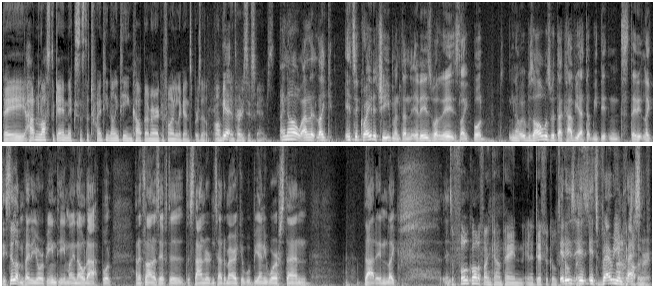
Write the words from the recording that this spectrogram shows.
they hadn't lost a game mix since the 2019 Copa America final against Brazil, unbeaten Yeah. in 36 games. I know, and like it's a great achievement, and it is what it is. Like, but you know, it was always with that caveat that we didn't. They didn't like. They still haven't played a European team. I know that, but and it's not as if the the standard in South America would be any worse than that in like. It's a full qualifying campaign in a difficult. It is. It, it's very and the Copa impressive,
